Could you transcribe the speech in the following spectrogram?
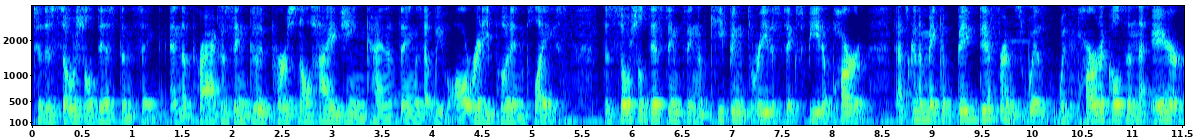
to the social distancing and the practicing good personal hygiene kind of things that we've already put in place. The social distancing of keeping three to six feet apart, that's going to make a big difference with, with particles in the air.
